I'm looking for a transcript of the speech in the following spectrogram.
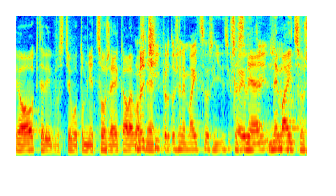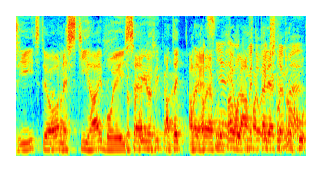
jo, který prostě o tom něco řekl, ale vlastně... Mlčí, protože nemají co říct, Přesně, lidi, že... nemají co říct, jo, nestíhají, bojí to se. A teď, ale, ale jako opravdu, jo, já fakt tady jako trochu,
